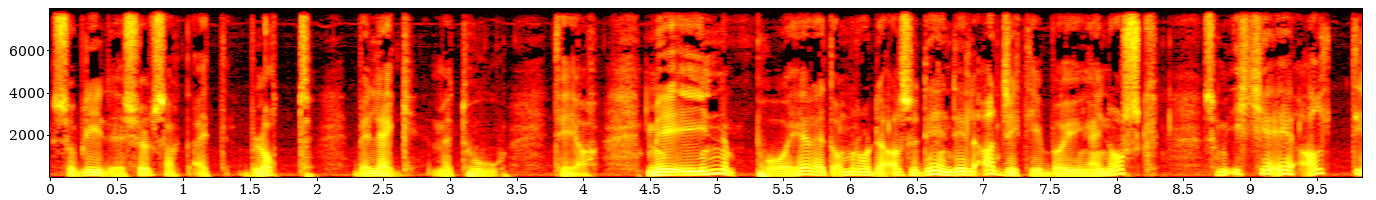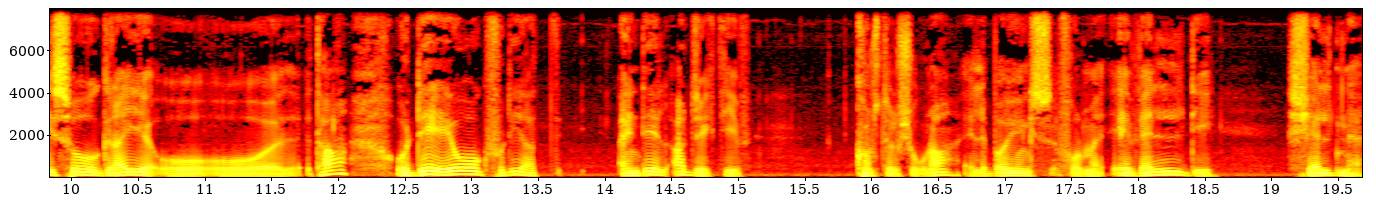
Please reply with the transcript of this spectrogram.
så blir det sjølvsagt et blått belegg med to t-er. Vi er inne på her et område, altså det er en del adjektivbøyingar i norsk som ikke er alltid så greie å, å ta, og det er òg fordi at en del adjektivkonstruksjoner, eller bøyingsformer, er veldig sjeldne.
